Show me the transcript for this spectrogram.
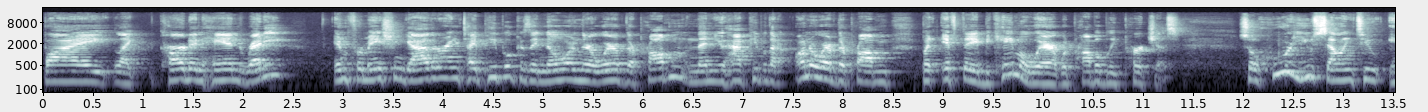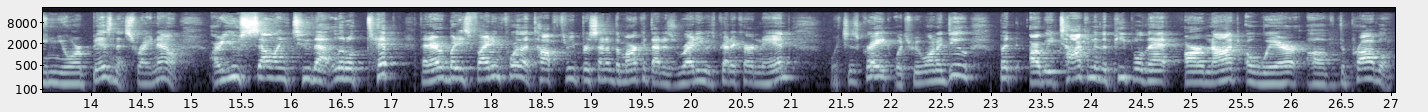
by like card in hand ready, information gathering type people because they know and they're aware of their problem. And then you have people that are unaware of their problem, but if they became aware, would probably purchase. So who are you selling to in your business right now? Are you selling to that little tip that everybody's fighting for, that top 3% of the market that is ready with credit card in hand, which is great, which we want to do. But are we talking to the people that are not aware of the problem?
